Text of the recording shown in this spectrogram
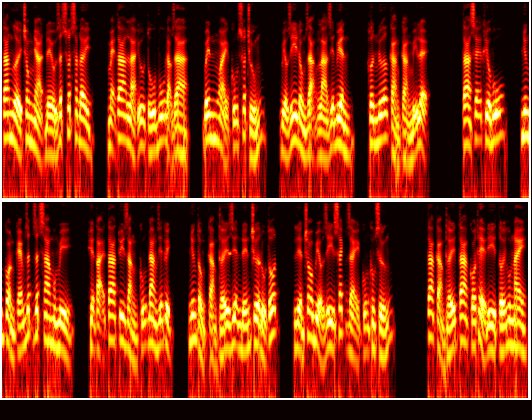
ta người trong nhà đều rất xuất sắc đây, mẹ ta là ưu tú vũ đạo gia, bên ngoài cũng xuất chúng, biểu di đồng dạng là diễn viên, hơn nữa càng càng mỹ lệ. Ta sẽ khiêu vũ, nhưng còn kém rất rất xa mù mì, hiện tại ta tuy rằng cũng đang diễn kịch, nhưng tổng cảm thấy diễn đến chưa đủ tốt, liền cho biểu di sách dạy cũng không xứng. Ta cảm thấy ta có thể đi tới hôm nay,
